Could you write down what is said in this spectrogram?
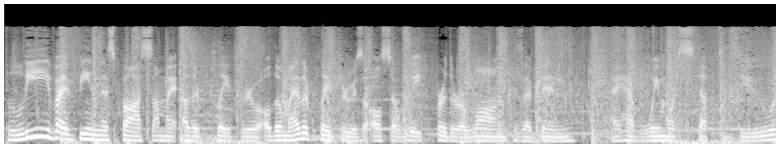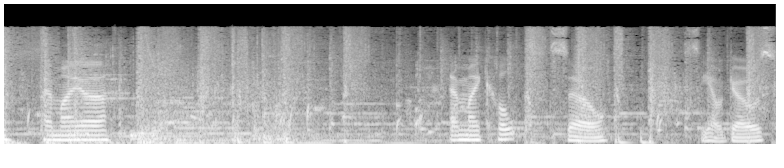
believe I've beaten this boss on my other playthrough, although my other playthrough is also way further along because I've been I have way more stuff to do at my uh at my cult, so see how it goes.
